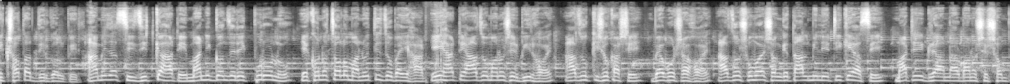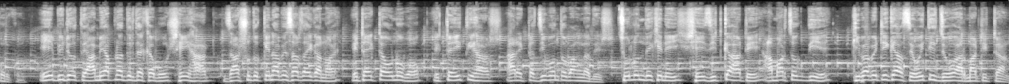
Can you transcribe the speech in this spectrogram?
এক শতাব্দীর গল্পের। আমি যাচ্ছি জিটকা হাটে, মানিকগঞ্জের এক পুরনো, এখনও চলমান ঐতিহ্যবাহী হাট। এই হাটে আজও মানুষের ভিড় হয়, আজও কৃষক আসে, ব্যবসা হয়, আজও সময়ের সঙ্গে তাল মিলিয়ে টিকে আছে মাটির গ্রাম আর মানুষের সম্পর্ক। এই ভিডিওতে আমি আপনাদের দেখাবো সেই হাট, যা শুধু কেনা বেচার জায়গা নয়, এটা একটা অনুভব, একটা ইতিহাস আর একটা জীবন্ত বাংলাদেশ। চলুন দেখে নেই সেই জিটকা হাটে আমার চোখ দিয়ে কীভাবে টিকে আছে ঐতিহ্য আর মাটির টান।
